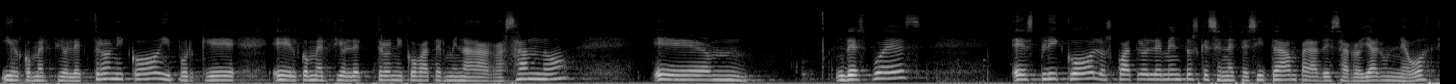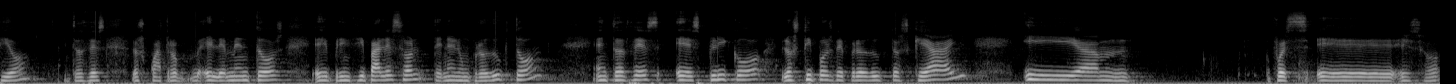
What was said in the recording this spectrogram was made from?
y el comercio electrónico y por qué el comercio electrónico va a terminar arrasando. Em, después explico los cuatro elementos que se necesitan para desarrollar un negocio entonces, los cuatro elementos eh, principales son tener un producto, entonces explico los tipos de productos que hay y pues eh, eso,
